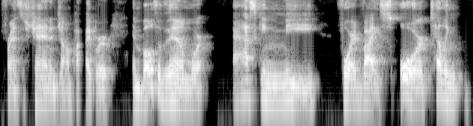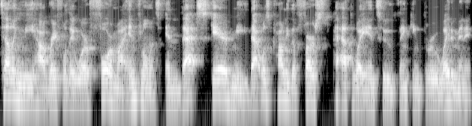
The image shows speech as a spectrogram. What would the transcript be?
Francis Chan and John Piper, and both of them were asking me for advice or telling telling me how grateful they were for my influence. And that scared me. That was probably the first pathway into thinking through wait a minute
